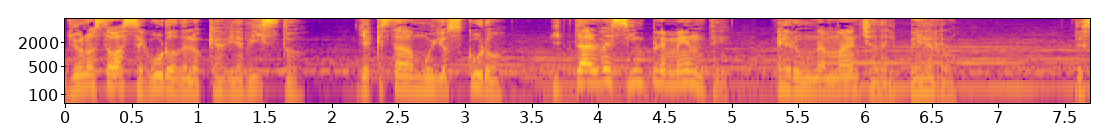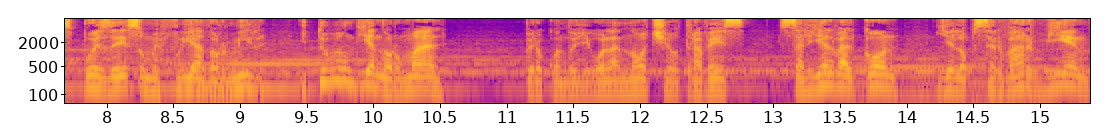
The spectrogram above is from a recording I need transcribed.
Yo no estaba seguro de lo que había visto, ya que estaba muy oscuro y tal vez simplemente era una mancha del perro. Después de eso me fui a dormir y tuve un día normal, pero cuando llegó la noche otra vez, salí al balcón y al observar bien,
